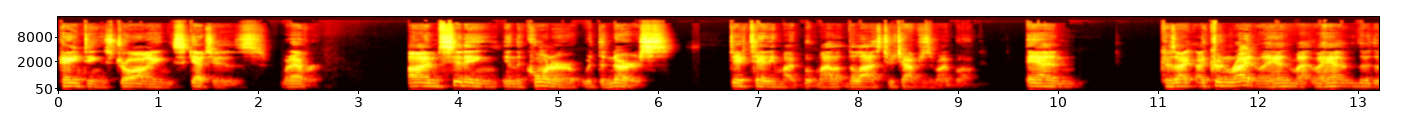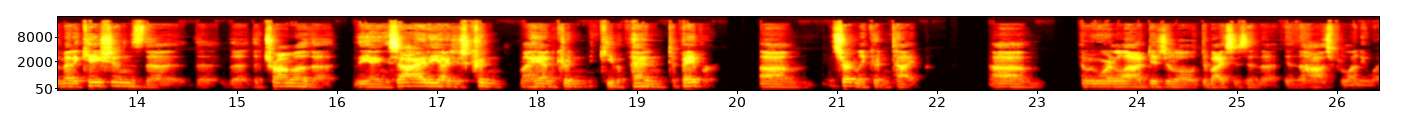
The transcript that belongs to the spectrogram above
paintings, drawings, sketches, whatever. I'm sitting in the corner with the nurse, dictating my book, my the last two chapters of my book, and because I, I couldn't write my hand, my, my hand, the, the medications, the, the the the trauma, the the anxiety, I just couldn't. My hand couldn't keep a pen to paper. Um, certainly couldn't type. Um, and we weren't allowed digital devices in the in the hospital anyway.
